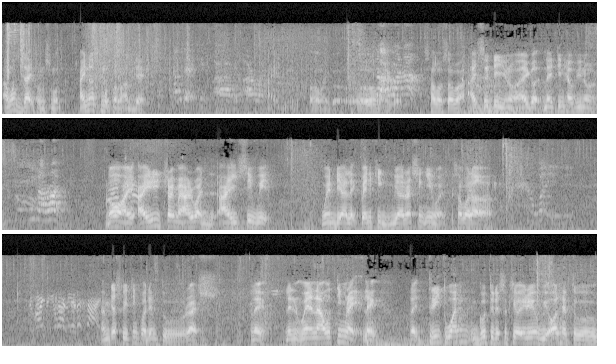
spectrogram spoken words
I almost died from smoke. I know smoke from up there. What's that thing? Uh, the R1. I, oh my god. Oh my god. Sabar, sabar. I sedih, you know. I got 19 health, you know. Who's R1? No, I I already tried my R1. I say wait. when they are like panicking, we are rushing in. What? Sabarlah. I'm just waiting for them to rush. Like when when our team right like like three to one go to the secure area, we all have to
